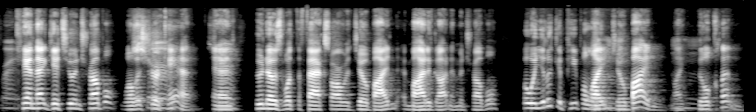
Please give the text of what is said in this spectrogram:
Right. can that get you in trouble? Well, it sure, Sure, can. And who knows what the facts are with Joe Biden? It might have gotten him in trouble. But when you look at people like Joe Mhm. Biden, like Mhm. Bill Clinton,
